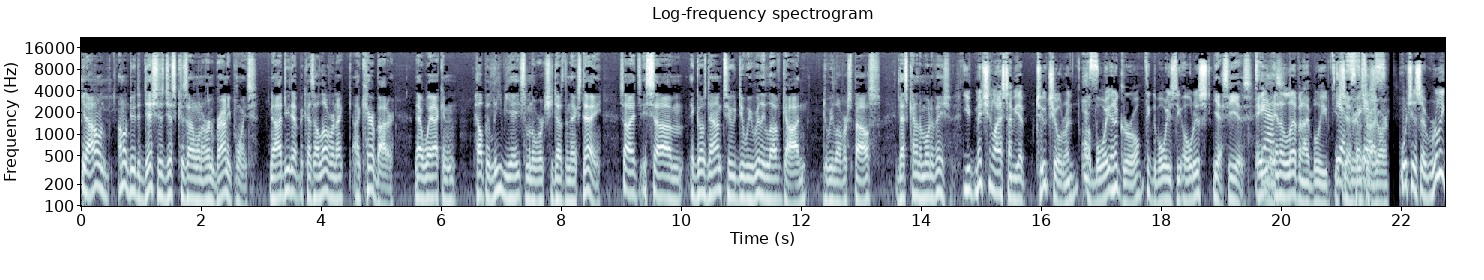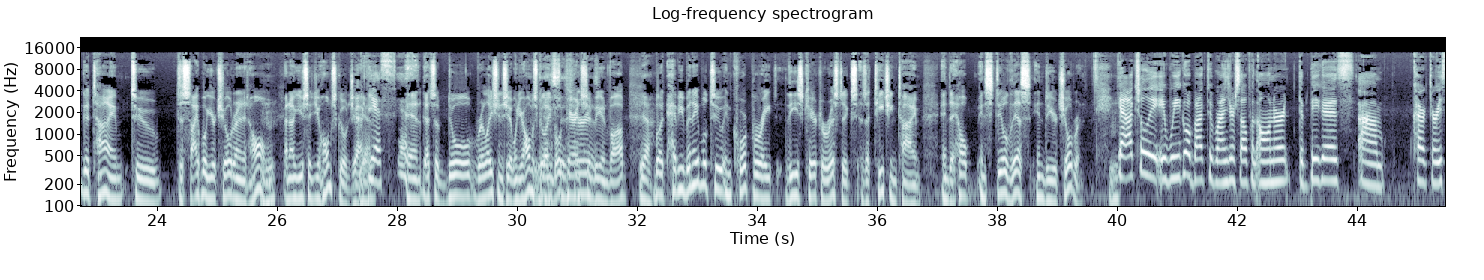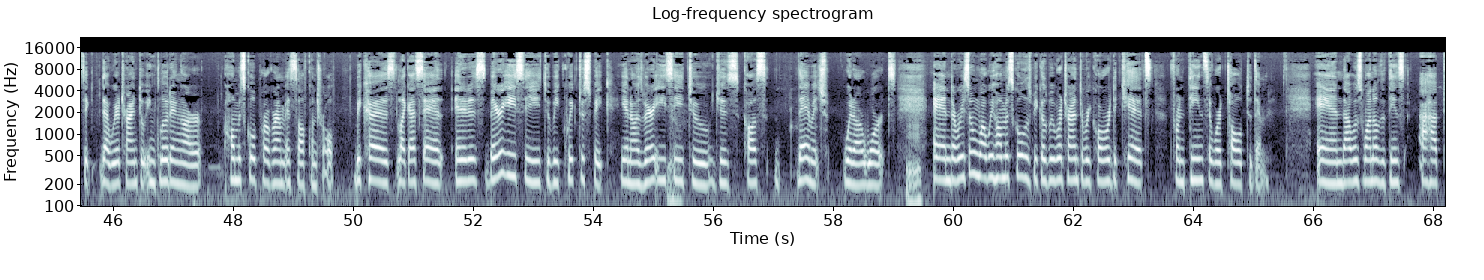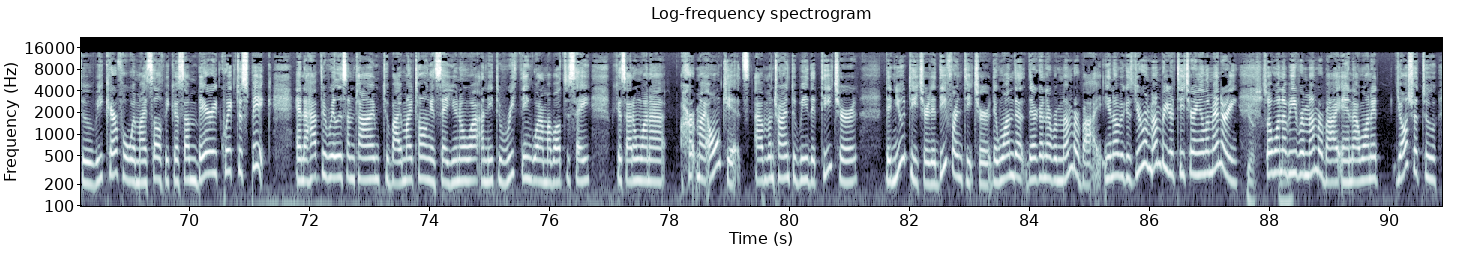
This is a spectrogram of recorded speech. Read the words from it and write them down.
you know, I don't I don't do the dishes just because I want to earn brownie points. You know, I do that because I love her and I, I care about her. That way, I can help alleviate some of the work she does the next day. So it's, it's um, it goes down to do we really love God? Do we love our spouse? That's kind of the motivation. You mentioned last time you have two children, Yes. a boy and a girl. I think the boy is the oldest. Yes, he is. Eight Yes. and 11, I believe. you Yes, said yes. ages are. Which is a really good time to disciple your children at home. Mm-hmm. I know you said you homeschool, Jackie. Yeah. Yes, yes. And that's a dual relationship. When you're homeschooling, Yes, both parents sure should is. be involved. Yeah. But have you been able to incorporate these characteristics as a teaching time and to help instill this into your children? Yeah, actually, if we go back to brand yourself with honor, the biggest um, characteristic that we're trying to include in our homeschool program is self control. Because, like I said, it is very easy to be quick to speak. You know, it's very easy to just cause damage with our words. And the reason why we homeschool is because we were trying to recover the kids from things that were told to them and that was one of the things I have to be careful with myself because I'm very quick to speak, and I have to really some time to bite my tongue and say, you know what, I need to rethink what I'm about to say because I don't want to hurt my own kids. I'm trying to be the teacher, the new teacher, the different teacher, the one that they're going to remember by, you know, because you remember your teacher in elementary. Yes. So I want to be remembered by, and I wanted Joshua to.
